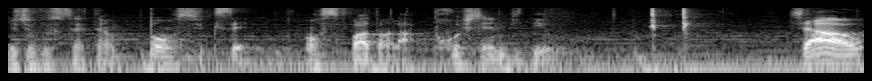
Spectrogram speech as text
je vous souhaite un bon succès. On se voit dans la prochaine vidéo. Ciao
